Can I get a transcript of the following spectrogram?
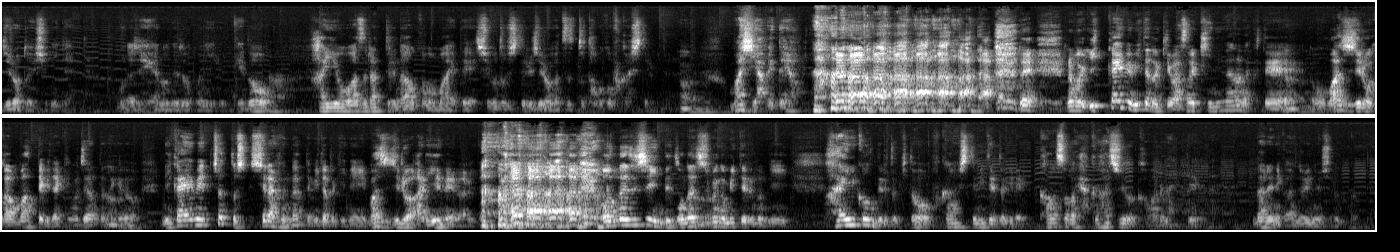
二郎と一緒にいたいみたいな。同じ部屋の寝床にいるけど肺を患ってる直子の前で仕事してる二郎がずっとタバコふかしてるみたいな。うん。マジやめてよ。ででも1回目見た時はそれ気にならなくて、うん。もうマジジロー頑張ってみたいな気持ちだったんだけど、2回目ちょっとシラフになって見た時にマジジローありえねえなみたいな。同じシーンで同じ自分が見てるのに入り込んでる時と俯瞰して見てる時で感想が180度変わるっていう、誰に感情移入してるのかって。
